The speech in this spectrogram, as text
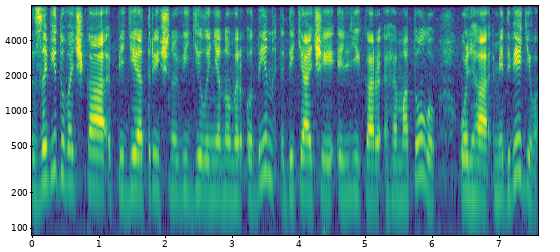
завідувачка педіатричного відділення номер 1 дитячий лікар-гематолог Ольга Медведєва,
